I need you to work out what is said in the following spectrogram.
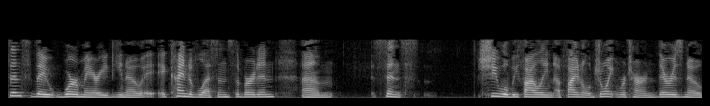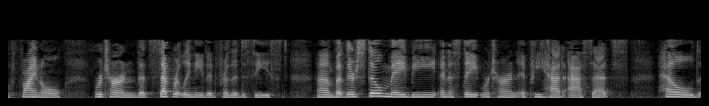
since they were married, you know, it, it kind of lessens the burden. Um, since she will be filing a final joint return, there is no final return that's separately needed for the deceased. Um, but there still may be an estate return if he had assets held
